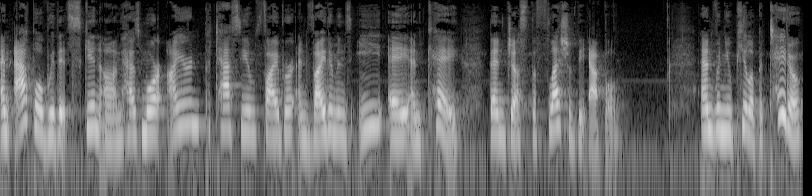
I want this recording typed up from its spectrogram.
An apple with its skin on has more iron, potassium, fiber, and vitamins E, A, and K than just the flesh of the apple. And when you peel a potato,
